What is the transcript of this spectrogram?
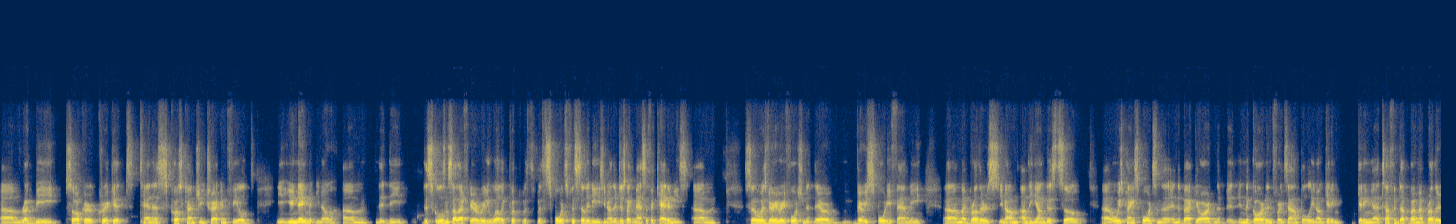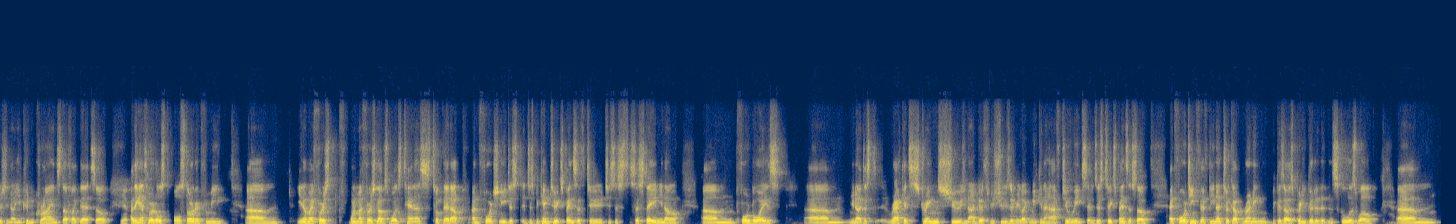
um, rugby, soccer, cricket, tennis, cross country, track and field, you, you name it. You know, um, the, the the schools in South Africa are really well equipped with with sports facilities. You know, they're just like massive academies. Um, so I was very very fortunate there. Very sporty family. Uh, my brothers, you know, I'm I'm the youngest, so uh, always playing sports in the in the backyard in the in the garden, for example. You know, getting getting uh, toughened up by my brothers. You know, you couldn't cry and stuff like that. So yeah. I think that's where it all, all started for me. Um, you know, my first one of my first loves was tennis. Took that up. Unfortunately, just it just became too expensive to to sustain. You know, um, four boys. Um, you know, just rackets, strings, shoes. You know, I'd go through shoes every like week and a half, two weeks. It was just too expensive. So at 14, 15, I took up running because I was pretty good at it in school as well um,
